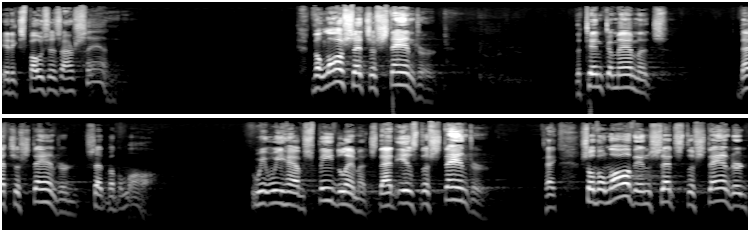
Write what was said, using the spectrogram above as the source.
It exposes our sin. The law sets a standard. The Ten Commandments, that's a standard set by the law. We, we have speed limits, that is the standard. Okay? So the law then sets the standard.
